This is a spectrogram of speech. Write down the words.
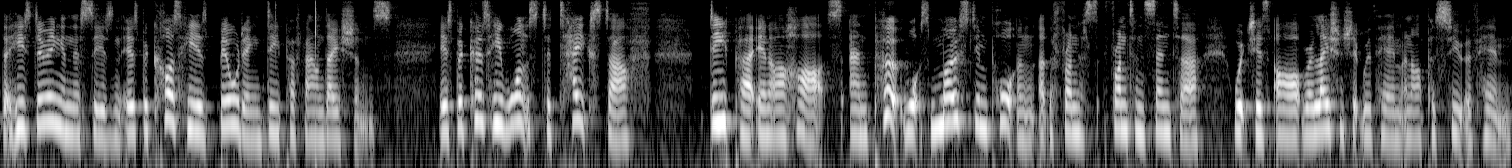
that he's doing in this season is because he is building deeper foundations. It's because he wants to take stuff deeper in our hearts and put what's most important at the front, front and center, which is our relationship with him and our pursuit of him.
